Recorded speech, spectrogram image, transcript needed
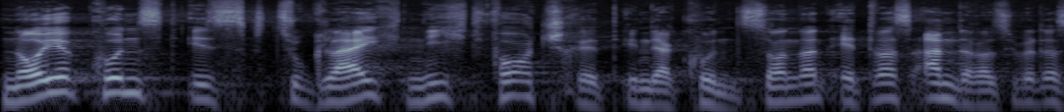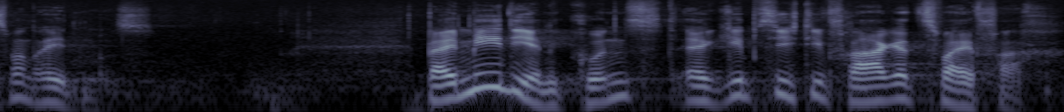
Neue Kunst ist zugleich nicht Fortschritt in der Kunst, sondern etwas anderes, über das man reden muss. Bei Medienkunst ergibt sich die Frage zweifach.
